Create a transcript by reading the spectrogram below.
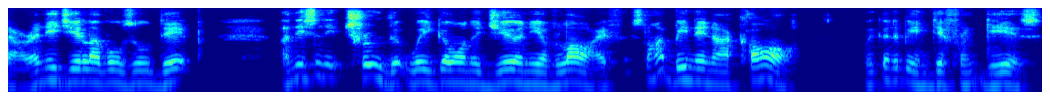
Our energy levels will dip. And isn't it true that we go on a journey of life? It's like being in our car. We're going to be in different gears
